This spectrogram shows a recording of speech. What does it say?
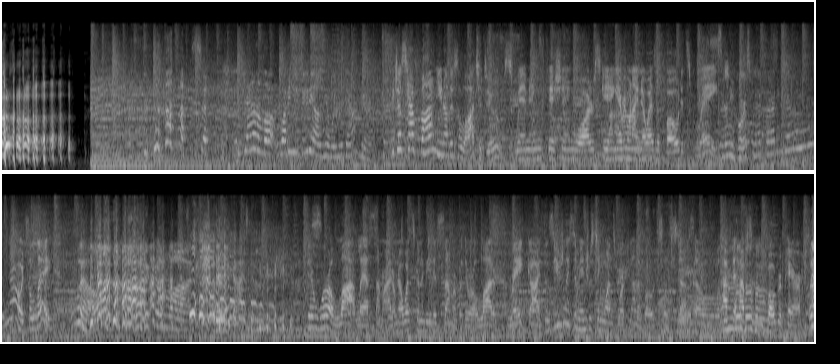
Jana, what do you do down here when you're down here? You just have fun. You know, there's a lot to do. Swimming, fishing, water skiing. Everyone I know has a boat. It's great. Is there any horseback riding down here? No, it's a lake. Well, come on. Are guys? There were a lot last summer. I don't know what's going to be this summer, but there were a lot of great guys. There's usually some interesting ones working on the boats and stuff, so we'll have to have some boat repair.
